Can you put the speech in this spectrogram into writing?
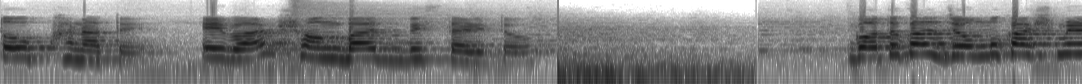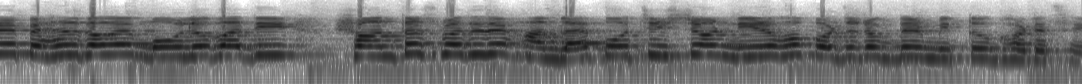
তোপখানাতে। এবার সংবাদ বিস্তারিত। গতকাল জম্মু কাশ্মীরের পেহেলগাঁওয়ে মৌলবাদী সন্ত্রাসবাদীদের হামলায় পঁচিশ জন নিরীহ পর্যটকদের মৃত্যু ঘটেছে।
